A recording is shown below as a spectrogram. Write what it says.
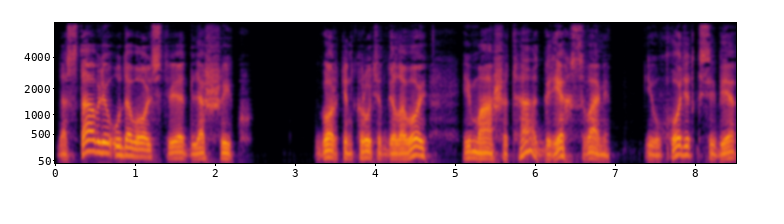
доставлю удовольствие для Шику. Горкин крутит головой и машет. А, грех с вами. И уходит к себе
